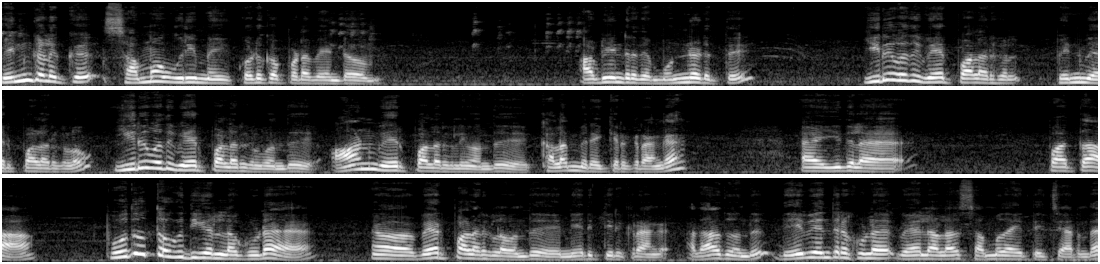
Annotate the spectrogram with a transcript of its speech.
பெண்களுக்கு சம உரிமை கொடுக்கப்பட வேண்டும் அப்படின்றத முன்னெடுத்து இருபது வேட்பாளர்கள் பெண் வேட்பாளர்களும் இருபது வேட்பாளர்கள் வந்து ஆண் வேட்பாளர்களையும் வந்து களம் இறக்கியிருக்கிறாங்க இதில் பார்த்தா பொது தொகுதிகளில் கூட வேட்பாளர்களை வந்து நிறுத்தியிருக்கிறாங்க. அதாவது வந்து தேவேந்திரகுல வேளாளர் சமுதாயத்தை சேர்ந்த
